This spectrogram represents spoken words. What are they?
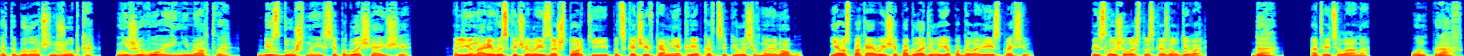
«Это было очень жутко. Не живое и не мертвое. Бездушное и всепоглощающее». Льюнари выскочила из-за шторки и, подскочив ко мне, крепко вцепилась в мою ногу. Я успокаивающе погладил ее по голове и спросил. «Ты слышала, что сказал Дюваль?» «Да», — ответила она. «Он прав.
